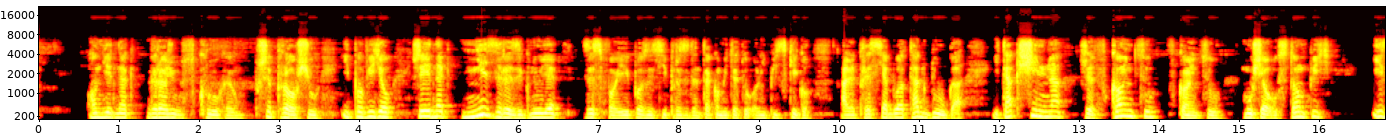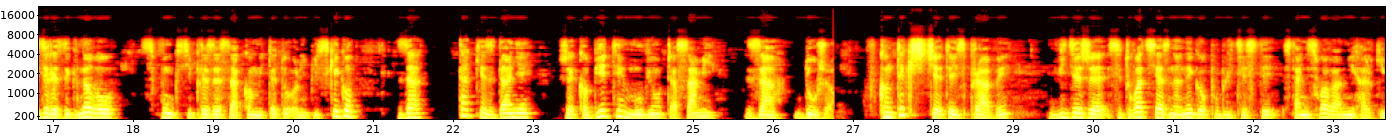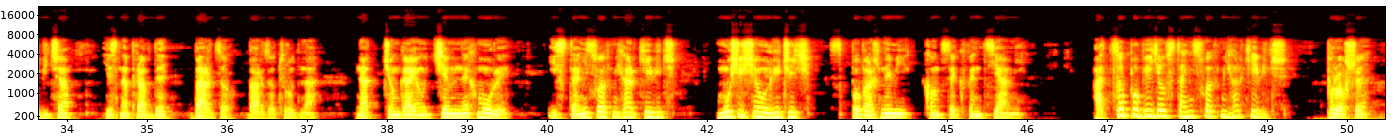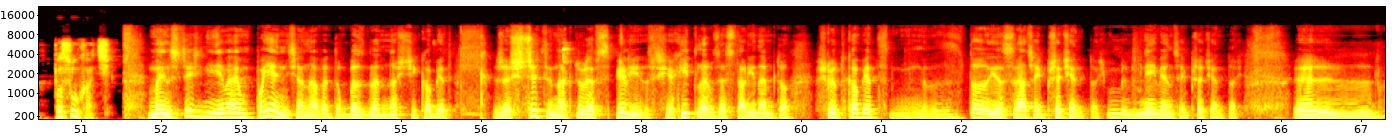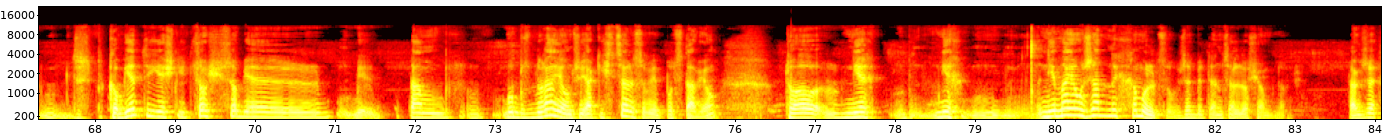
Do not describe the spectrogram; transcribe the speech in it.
On jednak wyraził skruchę, przeprosił i powiedział, że jednak nie zrezygnuje ze swojej pozycji prezydenta Komitetu Olimpijskiego, ale presja była tak długa i tak silna, że w końcu, w końcu musiał ustąpić i zrezygnował z funkcji prezesa Komitetu Olimpijskiego za takie zdanie, że kobiety mówią czasami za dużo. W kontekście tej sprawy widzę, że sytuacja znanego publicysty Stanisława Michalkiewicza jest naprawdę bardzo, bardzo trudna. Nadciągają ciemne chmury i Stanisław Michalkiewicz musi się liczyć z poważnymi konsekwencjami. A co powiedział Stanisław Michalkiewicz? Proszę posłuchać. Mężczyźni nie mają pojęcia nawet o bezwzględności kobiet. Że szczyty, na które wspięli się Hitler ze Stalinem, to wśród kobiet mm, to jest raczej przeciętność, mniej więcej przeciętność. Yy, Kobiety, jeśli coś sobie yy, tam ubzdurają, czy jakiś cel sobie podstawią, to nie, nie, nie mają żadnych hamulców, żeby ten cel osiągnąć. Także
